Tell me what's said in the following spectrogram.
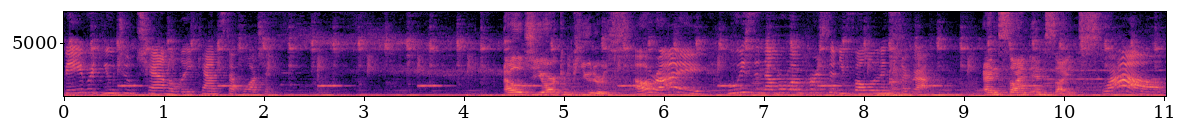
favorite YouTube channel that you can't stop watching. LGR Computers. All right. Who is the number one person you follow on Instagram? Ensign Insights. Wow.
